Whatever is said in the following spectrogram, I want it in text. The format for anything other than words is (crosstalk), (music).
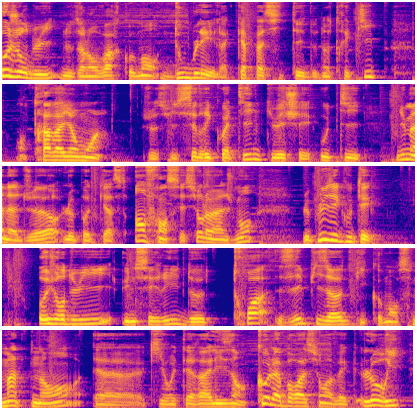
Aujourd'hui, nous allons voir comment doubler la capacité de notre équipe en travaillant moins. Je suis Cédric Watine, tu es chez Outils du Manager, le podcast en français sur le management le plus écouté. Aujourd'hui, une série de trois épisodes qui commencent maintenant, euh, qui ont été réalisés en collaboration avec Laurie,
